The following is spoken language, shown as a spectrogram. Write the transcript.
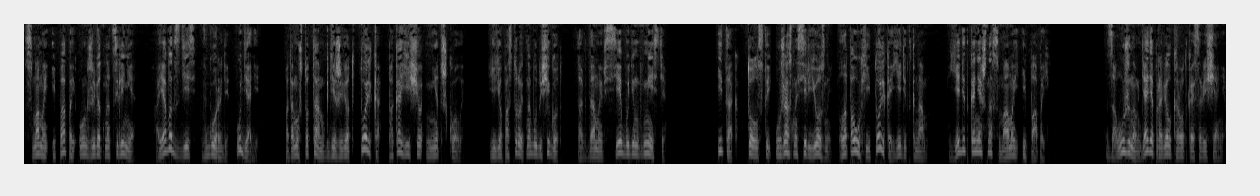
С мамой и папой он живет на Целине, а я вот здесь, в городе, у дяди. Потому что там, где живет только, пока еще нет школы. Ее построят на будущий год. Тогда мы все будем вместе. Итак, толстый, ужасно серьезный, лопоухий только едет к нам. Едет, конечно, с мамой и папой. За ужином дядя провел короткое совещание.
